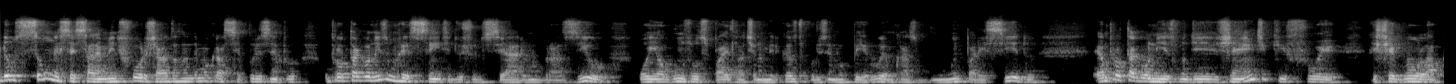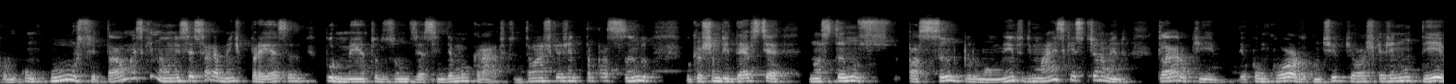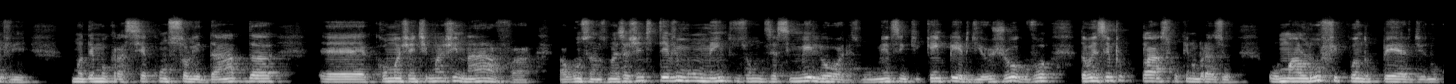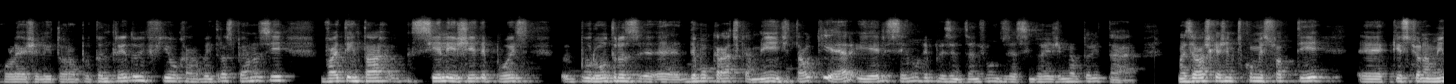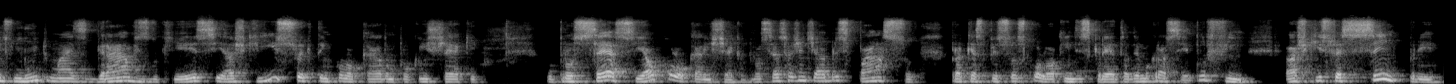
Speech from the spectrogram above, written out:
não são necessariamente forjadas na democracia. Por exemplo, o protagonismo recente do judiciário no Brasil, ou em alguns outros países latino-americanos, por exemplo, o Peru é um caso muito parecido, é um protagonismo de gente que foi que chegou lá por um concurso e tal, mas que não necessariamente preza por métodos, vamos dizer assim, democráticos. Então, acho que a gente está passando, o que eu chamo de déficit é, nós estamos passando por um momento de mais questionamento. Claro que eu concordo contigo que eu acho que a gente não teve uma democracia consolidada é, como a gente imaginava há alguns anos, mas a gente teve momentos, vamos dizer assim, melhores, momentos em que quem perdia o jogo, vou dar um exemplo clássico aqui no Brasil, o Maluf, quando perde no colégio eleitoral para o Tancredo, enfia o rabo entre as pernas e vai tentar se eleger depois por outras, é, democraticamente, tal, que era, e ele sendo um representante, vamos dizer assim, do regime autoritário mas eu acho que a gente começou a ter é, questionamentos muito mais graves do que esse, acho que isso é que tem colocado um pouco em xeque o processo, e ao colocar em xeque o processo, a gente abre espaço para que as pessoas coloquem em discreto a democracia. Por fim, eu acho que isso é sempre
